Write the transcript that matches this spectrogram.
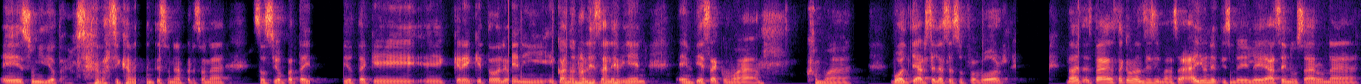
es un idiota. O sea, básicamente es una persona sociópata idiota que eh, cree que todo le va bien y, y, cuando no le sale bien empieza como a, como a volteárselas a su favor. No, está, está cabroncísima. O sea, hay un episodio donde le hacen usar una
